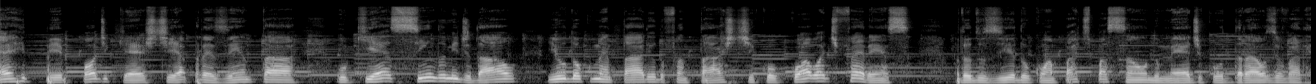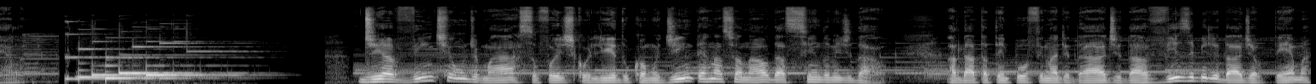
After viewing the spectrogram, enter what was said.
RP Podcast apresenta o que é Síndrome de Down e o documentário do Fantástico Qual a Diferença, produzido com a participação do médico Drauzio Varela. Dia 21 de março foi escolhido como Dia Internacional da Síndrome de Down. A data tem por finalidade dar visibilidade ao tema,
